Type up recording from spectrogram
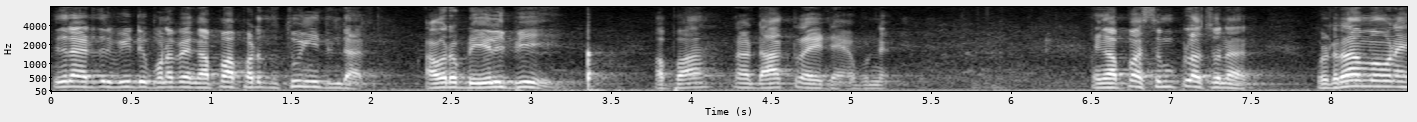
இதெல்லாம் எடுத்துகிட்டு வீட்டுக்கு போனப்போ எங்கள் அப்பா படுத்து தூங்கிட்டு இருந்தார். அவர் அப்படி எழுப்பி அப்பா நான் டாக்டர் ஆகிட்டேன் அப்படின்னு. எங்கள் அப்பா சிம்பிளாக சொன்னார் விடுறாமவனே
